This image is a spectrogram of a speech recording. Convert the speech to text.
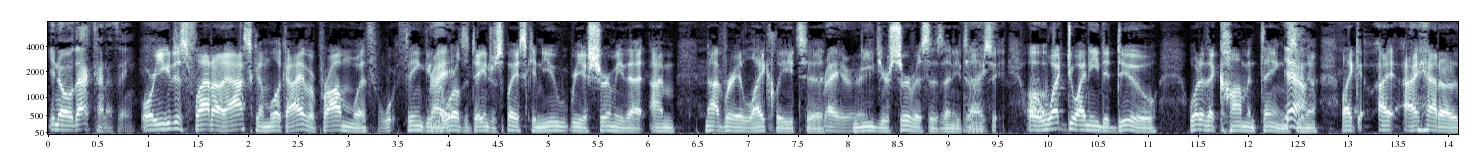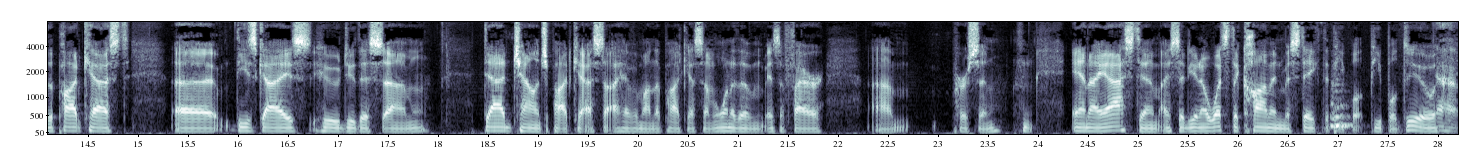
you know, that kind of thing. Or you could just flat out ask them, "Look, I have a problem with w- thinking Right. the world's a dangerous place. Can you reassure me that I'm not very likely to Right, right. need your services anytime soon? Or Oh. what do I need to do? What are the common things? Yeah. You know, like I, I had out of the podcast uh, these guys who do this um, Dad Challenge podcast. I have them on the podcast. One of them is a fire. Um, person and i asked him i said you know what's the common mistake that people people do Uh-huh.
